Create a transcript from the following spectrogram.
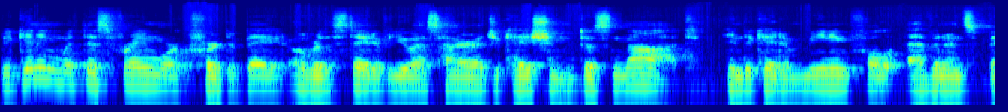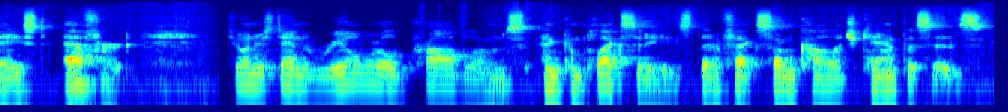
Beginning with this framework for debate over the state of U.S. higher education does not indicate a meaningful evidence based effort to understand the real world problems and complexities that affect some college campuses.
